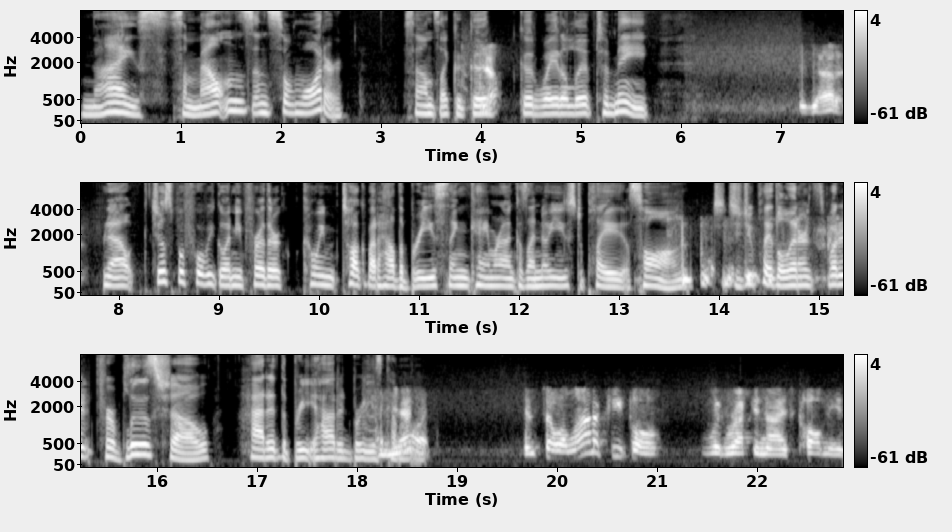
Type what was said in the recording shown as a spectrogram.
Nice. Some mountains and some water. Sounds like a good Yep. good way to live to me. You got it. Now, just before we go any further, can we talk about how the breeze thing came around? Because I know you used to play a song. did, you play the Leonard's? What did, for a blues show? How did the breeze? How did breeze come Yeah. around? And so a lot of people would recognize Call Me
